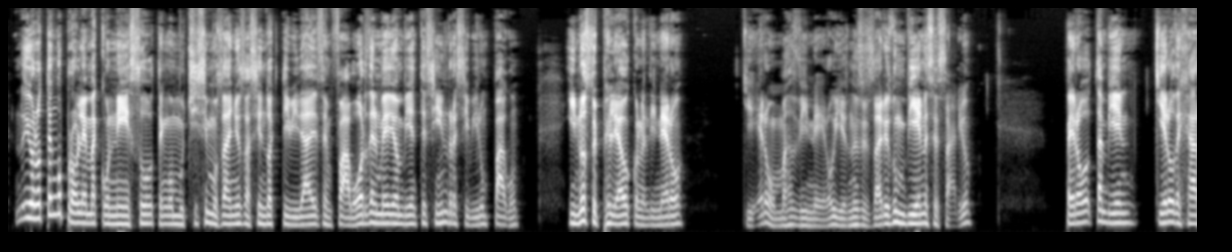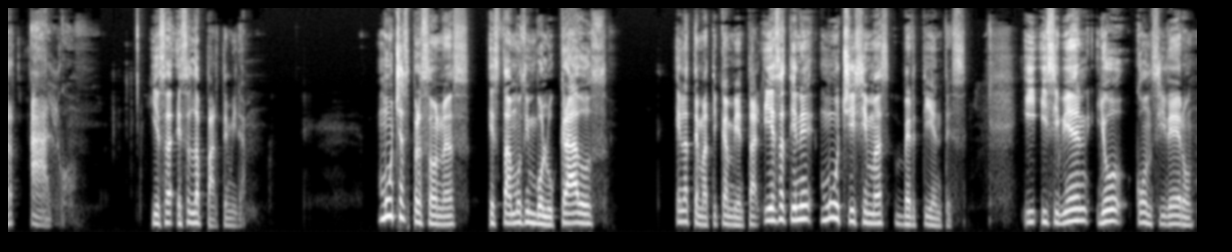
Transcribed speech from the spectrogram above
Digo, no tengo problema con eso. Tengo muchísimos años haciendo actividades en favor del medio ambiente sin recibir un pago. Y no estoy peleado con el dinero. Quiero más dinero y es necesario, es un bien necesario. Pero también quiero dejar algo. Y esa, esa es la parte, mira. Muchas personas estamos involucrados en la temática ambiental y esa tiene muchísimas vertientes. Y, y, si bien yo considero,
